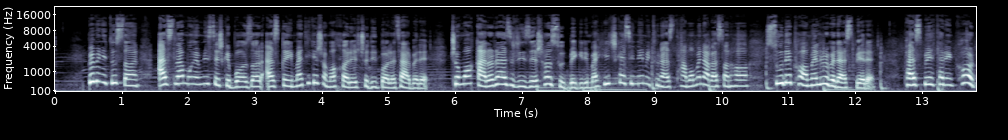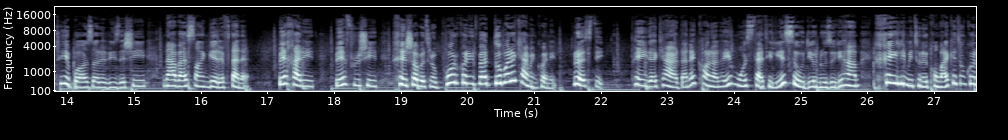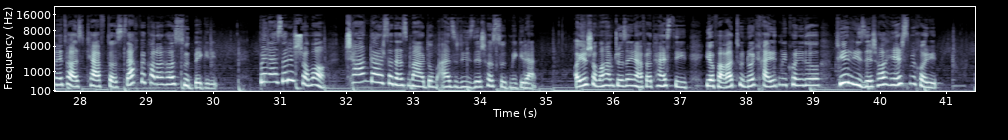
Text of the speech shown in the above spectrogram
ببینید دوستان اصلا مهم نیستش که بازار از قیمتی که شما خارج شدید بالاتر بره. چون ما قرار از ریزش ها سود بگیریم و هیچ کسی نمی‌تونه از تمام نوسان ها سود کامل رو به دست بیاره. پس بهترین کار توی بازار ریزشی نوسان گرفتنه. بخرید بفروشید خشابتون رو پر کنید و دوباره کمین کنید. راستی پیدا کردن کانال های مستطیلی سعودی و نزولی هم خیلی می‌تونه کمکتون کنه تا از کف تا سقف کانال ها سود بگیرید. به نظر شما چند درصد از مردم از ریزش ها سود می‌گیرن؟ آیا شما هم جز این افراد هستید یا فقط تو نوک خرید می‌کنید و توی ریزش ها حرص می‌خورید؟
